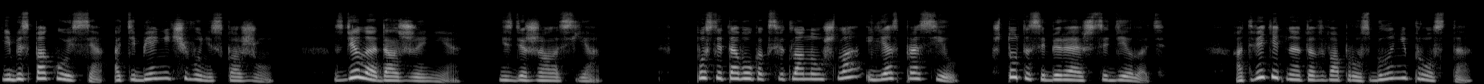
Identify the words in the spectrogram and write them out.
«Не беспокойся, о тебе ничего не скажу. Сделай одолжение», — не сдержалась я. После того, как Светлана ушла, Илья спросил, что ты собираешься делать? Ответить на этот вопрос было непросто.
